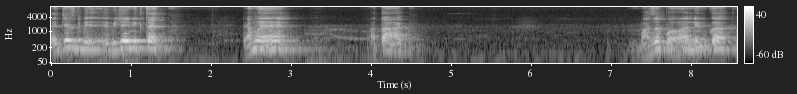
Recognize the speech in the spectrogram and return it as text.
त्यांचेच वि- विजय निघत आहेत त्यामुळे आता भाजप नेमकं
